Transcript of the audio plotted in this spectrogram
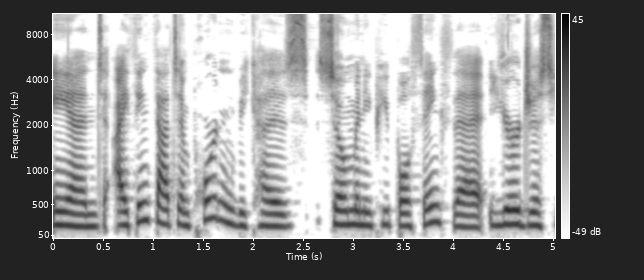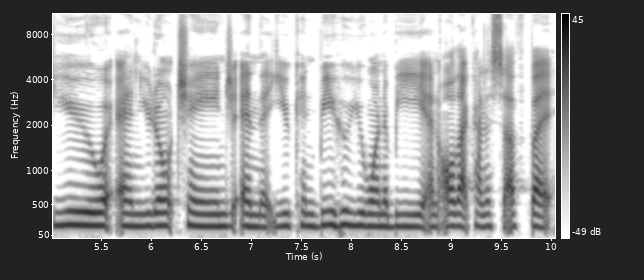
And I think that's important because so many people think that you're just you and you don't change and that you can be who you want to be and all that kind of stuff. But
